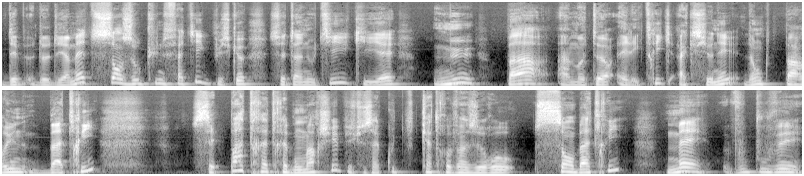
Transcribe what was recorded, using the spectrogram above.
de, de diamètre sans aucune fatigue, puisque c'est un outil qui est mu par un moteur électrique actionné donc par une batterie. C'est pas très très bon marché puisque ça coûte 80 euros sans batterie, mais vous pouvez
